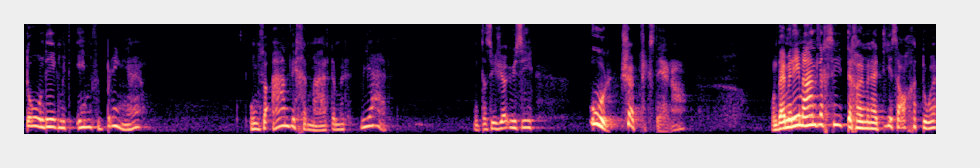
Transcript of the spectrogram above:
du und ich mit ihm verbringen, umso ähnlicher werden wir wie er. Und das ist ja unsere Urschöpfungs-DNA. Und wenn wir ihm ähnlich sind, dann können wir halt die Sachen tun,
